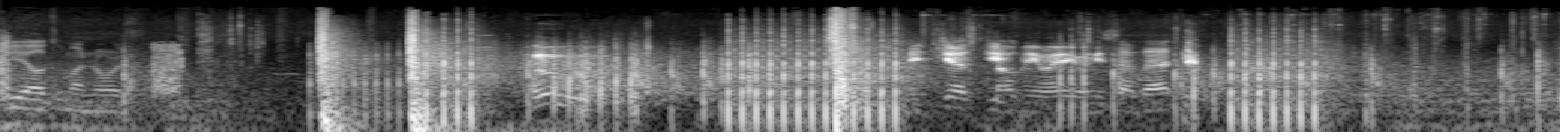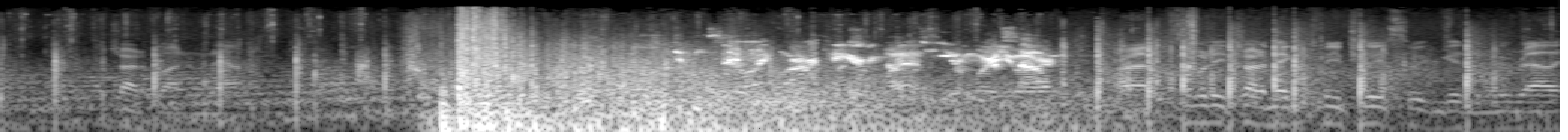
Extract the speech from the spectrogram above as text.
GL to my north. Ooh. It just yelled me away when you said that. I'm trying to find him now. Didn't say like where your west from where you are. Alright, somebody try to make it to me please so we can get to the new rally.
